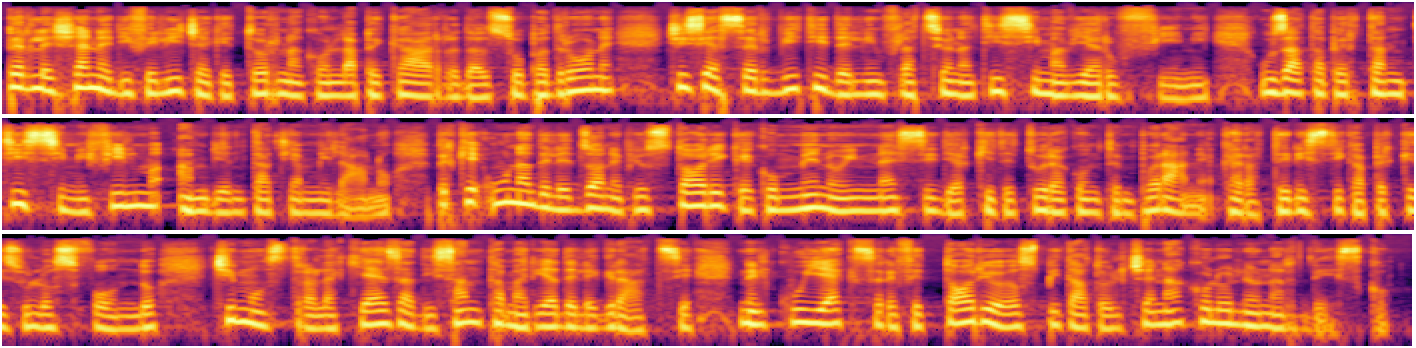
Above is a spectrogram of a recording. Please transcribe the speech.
Per le scene di Felice che torna con la Pecar dal suo padrone ci si è serviti dell'inflazionatissima via Ruffini, usata per tantissimi film ambientati a Milano, perché una delle zone più storiche con meno innessi di architettura contemporanea, caratteristica perché sullo sfondo ci mostra la chiesa di Santa Maria delle Grazie, nel cui ex refettorio è ospitato il cenacolo leonardesco.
